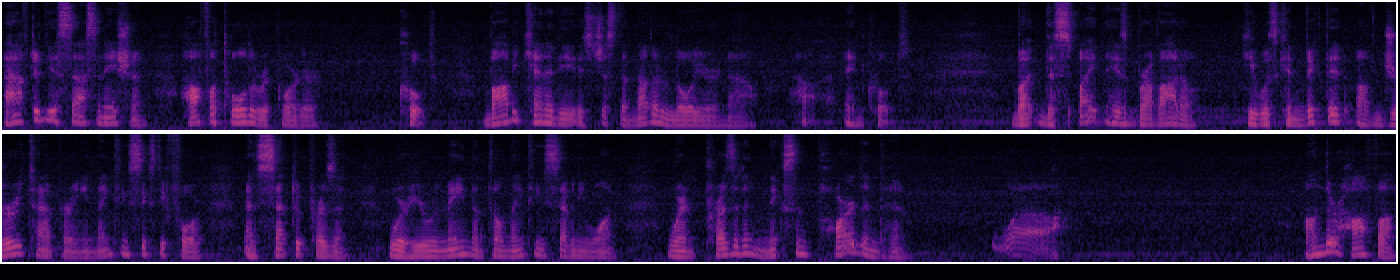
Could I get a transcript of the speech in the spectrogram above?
after the assassination Hoffa told a reporter quote Bobby Kennedy is just another lawyer now end quote. But despite his bravado he was convicted of jury tampering in 1964 and sent to prison where he remained until 1971 when President Nixon pardoned him. Wow. Under Hoffa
